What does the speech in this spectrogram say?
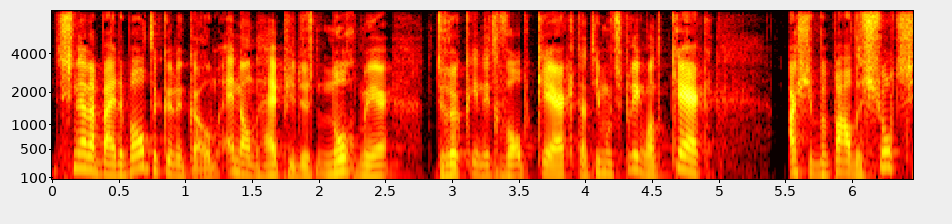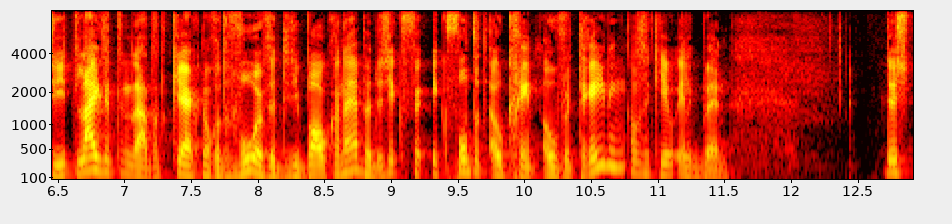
sneller bij de bal te kunnen komen. En dan heb je dus nog meer druk, in dit geval op Kerk, dat hij moet springen. Want Kerk, als je bepaalde shots ziet, lijkt het inderdaad dat Kerk nog het gevoel heeft dat hij die bal kan hebben. Dus ik, vind- ik vond het ook geen overtreding, als ik heel eerlijk ben. Dus, dus,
